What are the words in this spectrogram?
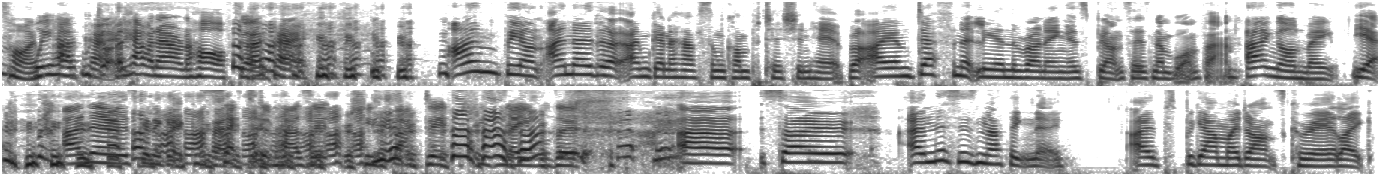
got time. We have, we have an hour and a half. Go. Okay. I'm Beyonce. I know that I'm going to have some competition here, but I am definitely in the running as Beyonce's number one fan. Hang on, mate. Yeah, I know it's going to get competitive. Sexton has it. She's bagged it. She's labelled it. Uh, so, and this is nothing new. I began my dance career like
